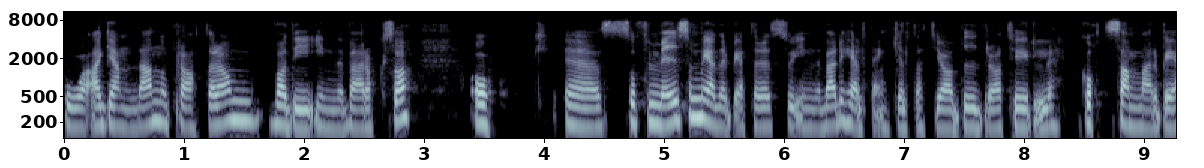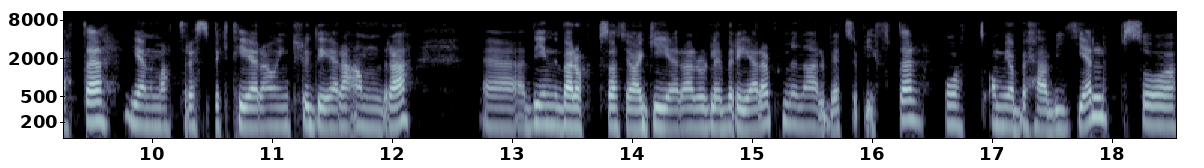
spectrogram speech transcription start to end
på agendan och pratar om vad det innebär också. Och eh, så för mig som medarbetare så innebär det helt enkelt att jag bidrar till gott samarbete genom att respektera och inkludera andra. Eh, det innebär också att jag agerar och levererar på mina arbetsuppgifter och att om jag behöver hjälp så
